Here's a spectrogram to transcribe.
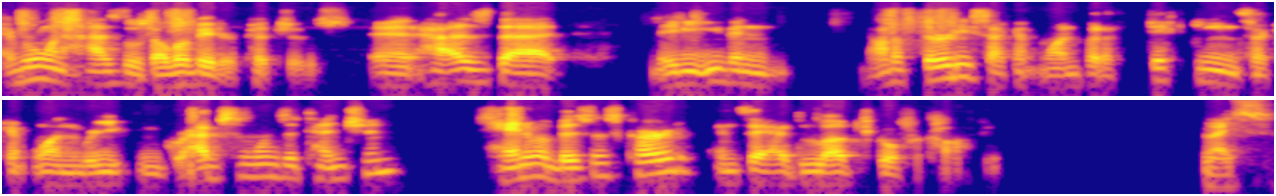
everyone has those elevator pitches and it has that maybe even not a 30 second one, but a 15 second one where you can grab someone's attention, hand them a business card, and say, I'd love to go for coffee. Nice.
